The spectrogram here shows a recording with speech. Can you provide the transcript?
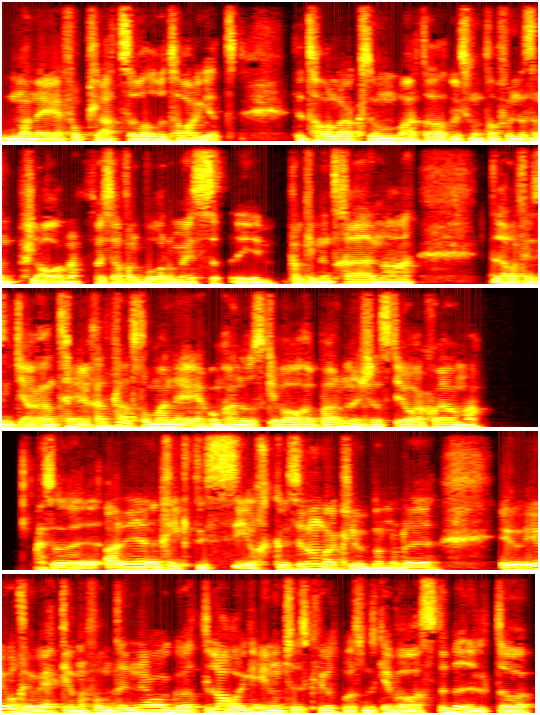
man är för plats överhuvudtaget. Det talar också om att det liksom inte har funnits en plan. För i så fall borde man plocka in en tränare där det finns en garanterad plats för man är om han nu ska vara Bayern Münchens stora stjärna. Alltså, ja, det är en riktig cirkus i den där klubben och det är oroväckande för om det är något lag inom tysk fotboll som ska vara stabilt och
